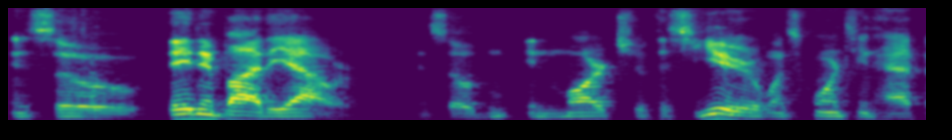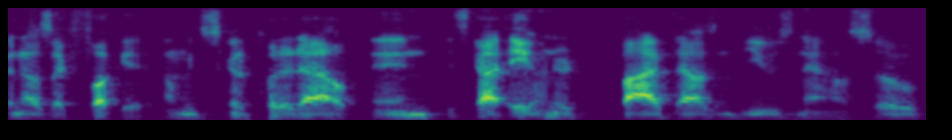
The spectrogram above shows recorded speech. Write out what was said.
And so they didn't buy the hour. And so in March of this year, once quarantine happened, I was like, fuck it. I'm just going to put it out. And it's got 805,000 views now. So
